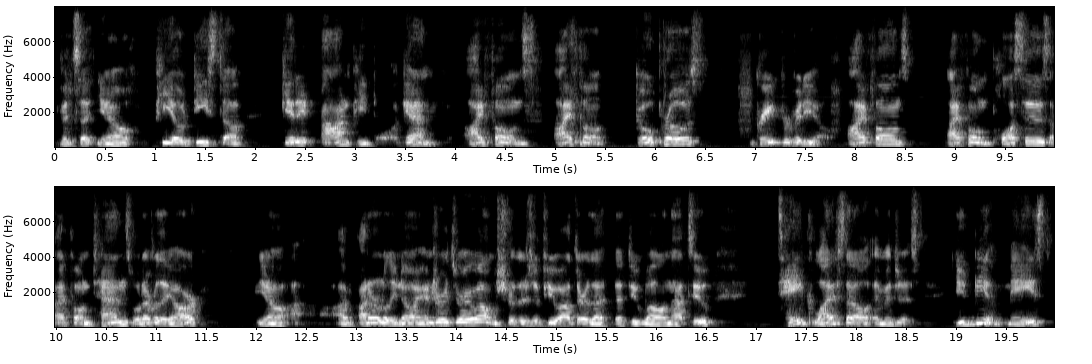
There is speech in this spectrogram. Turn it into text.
If it's a you know POD stuff, get it on people. Again, iPhones, iPhone, GoPros, great for video. iPhones, iPhone pluses, iPhone 10s, whatever they are, you know, I, I don't really know Androids very well. I'm sure there's a few out there that, that do well in that too. Take lifestyle images. You'd be amazed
